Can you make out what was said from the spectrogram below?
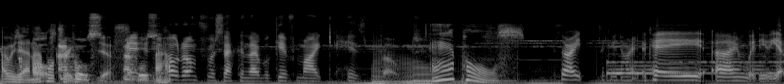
Oh, is it an apple tree? Apples. Yes. i- Apples. if you hold on for a second, I will give Mike his boat. Apples. Sorry. It's okay. Don't worry. Okay, I'm with you. Yep.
